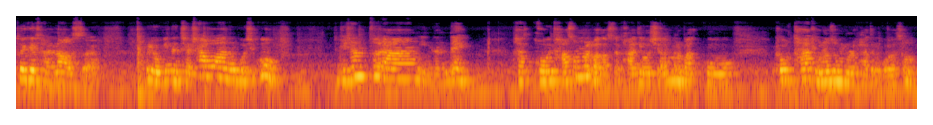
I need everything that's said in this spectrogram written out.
되게 잘 나왔어요. 그리고 여기는 제가 샤워하는 곳이고 이렇게 샴푸랑 있는데 다 거의 다 선물 받았어요. 바디워시 선물 받고 겨, 다 결혼 선물로 받은 거여서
